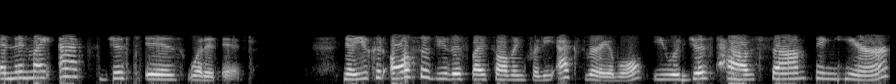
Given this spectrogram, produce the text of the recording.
and then my x just is what it is. Now you could also do this by solving for the x variable. You would just have something here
